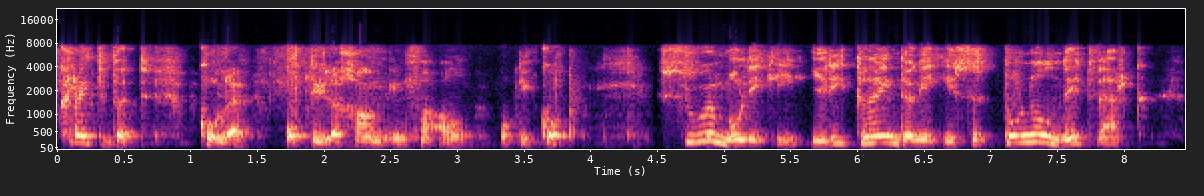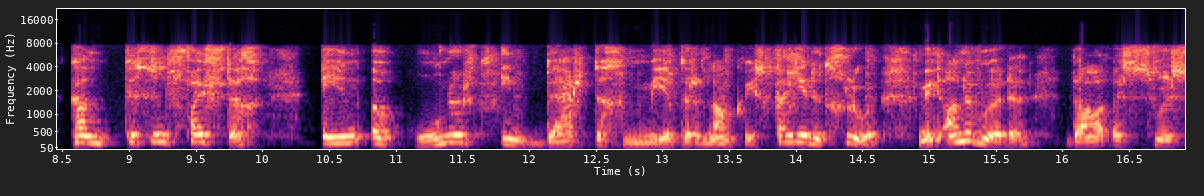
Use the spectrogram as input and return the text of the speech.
kruitwit kolle op die liggaam en veral op die kop. So molletjie, hierdie klein dingetjie se tonnelnetwerk kan tussen 50 en 130 meter lank wees. Kan jy dit glo? Met ander woorde, daar is soos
